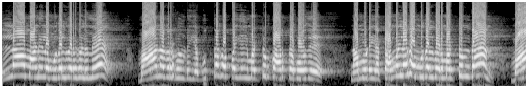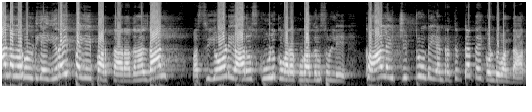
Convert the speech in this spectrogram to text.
எல்லா மாநில முதல்வர்களுமே மாணவர்களுடைய புத்தக பையை மட்டும் பார்த்தபோது நம்முடைய தமிழக முதல்வர் மட்டும்தான் மாணவர்களுடைய இறைப்பையை பார்த்தார். அதனால்தான் பசியோடு யாரும் ஸ்கூலுக்கு வரக்கூடாதுன்னு சொல்லி காலை சிற்றுண்டு என்ற திட்டத்தை கொண்டு வந்தார்.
